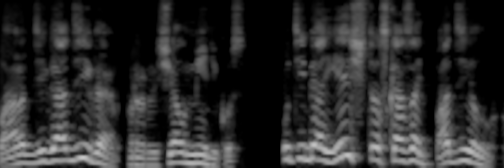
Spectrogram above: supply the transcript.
«Пардига-дига», — прорычал Медикус. «У тебя есть что сказать по делу?»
